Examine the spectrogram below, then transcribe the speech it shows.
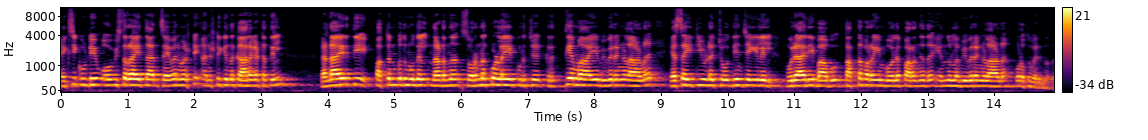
എക്സിക്യൂട്ടീവ് ഓഫീസറായി താൻ സേവനമനുഷ്ഠി അനുഷ്ഠിക്കുന്ന കാലഘട്ടത്തിൽ രണ്ടായിരത്തി പത്തൊൻപത് മുതൽ നടന്ന സ്വർണക്കൊള്ളയെക്കുറിച്ച് കൃത്യമായ വിവരങ്ങളാണ് എസ് ഐ ടിയുടെ ചോദ്യം ചെയ്യലിൽ മുരാരി ബാബു തത്ത പറയും പോലെ പറഞ്ഞത് എന്നുള്ള വിവരങ്ങളാണ് പുറത്തു വരുന്നത്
